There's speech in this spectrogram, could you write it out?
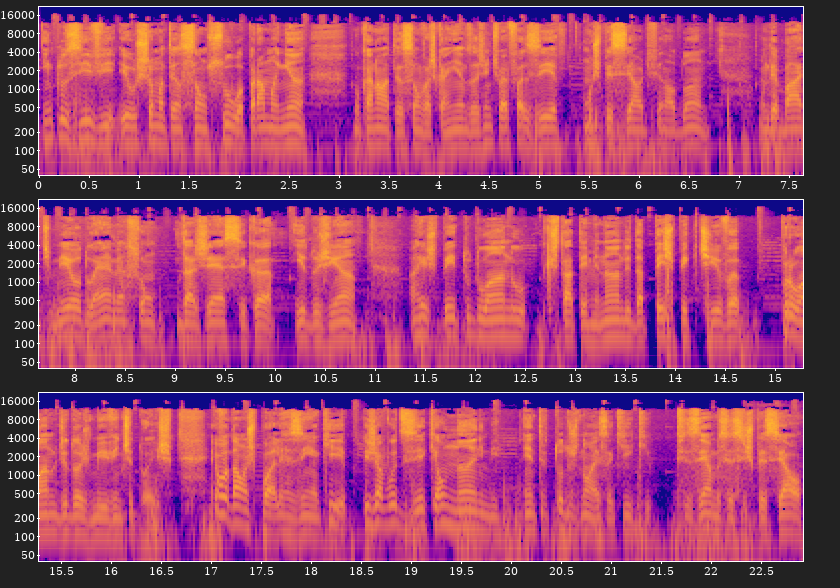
inclusive eu chamo a atenção sua para amanhã no canal Atenção Vascaínos, a gente vai fazer um especial de final do ano, um debate meu, do Emerson, da Jéssica e do Jean a respeito do ano que está terminando e da perspectiva para o ano de 2022. Eu vou dar um spoilerzinho aqui e já vou dizer que é unânime entre todos nós aqui que fizemos esse especial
